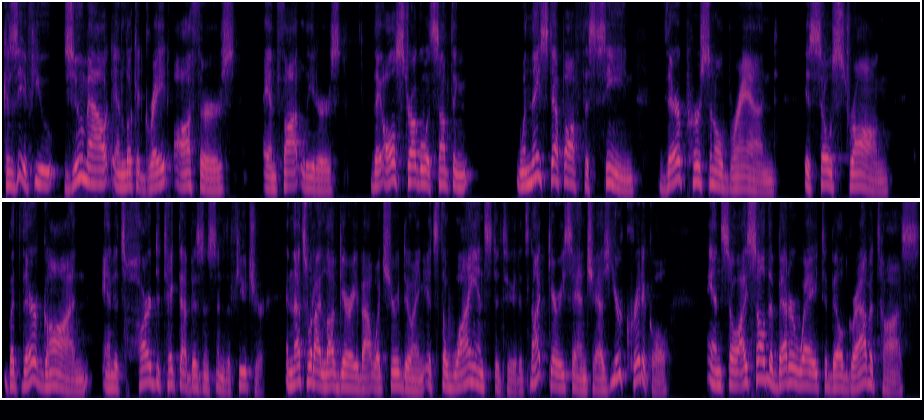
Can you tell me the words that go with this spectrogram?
Because if you zoom out and look at great authors and thought leaders, they all struggle with something when they step off the scene, their personal brand is so strong, but they're gone and it's hard to take that business into the future. And that's what I love, Gary, about what you're doing. It's the Why Institute. It's not Gary Sanchez. You're critical. And so I saw the better way to build Gravitas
